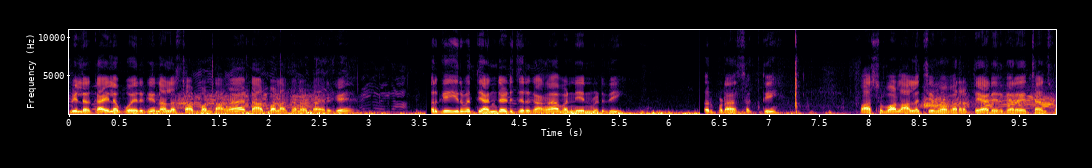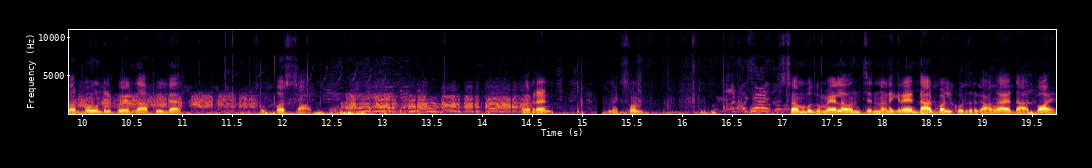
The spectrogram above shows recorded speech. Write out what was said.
ஃபீல்டர் கையில் போயிருக்கு. நல்லா ஸ்டாப் பண்ணிட்டாங்க. டாட் பாலாக கன்வெர்ட் ஆயிருக்கு. இருபத்தி அஞ்சு அடிச்சிருக்காங்க. வன்னியன் விடுதி. படா சக்தி. ஃபாஸ்ட் பால் அலட்சியமாக விரட்டி ஆடி இருக்காரு சான்ஸ் ஃபார் பவுண்ட்ரி போயிருந்தா ஃபீல்டர் சூப்பர் ஸ்டாப் ஒரு ரன் நெக்ஸ்ட் ஒன் ஸ்டம்புக்கு மேலே வந்துச்சுன்னு நினைக்கிறேன். டாட் பால் கொடுத்துருக்காங்க. டாட் பால்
